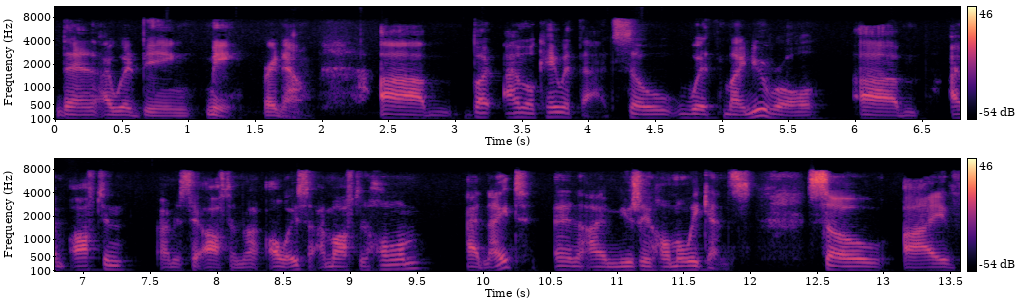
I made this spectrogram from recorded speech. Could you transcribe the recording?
than I would being me right now. Um, but I'm okay with that. So with my new role, um, I'm often I'm to say often, not always. I'm often home at night, and I'm usually home on weekends. So I've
